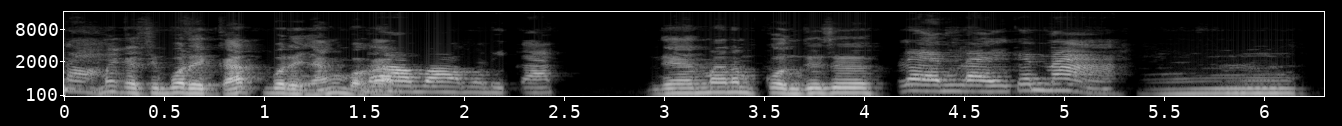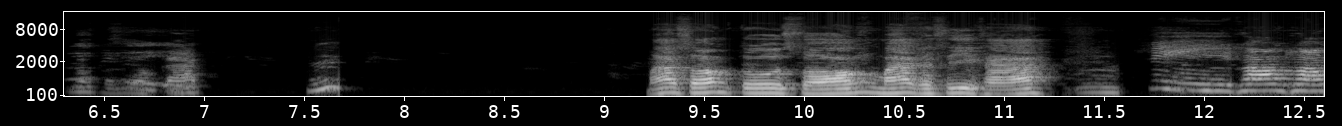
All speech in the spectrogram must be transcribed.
เนาะไม่ก็สิบ่ได้กัดบ่ได้หยังบ่ครับบ่บ่บริการแดนมาน้ำกลนซื่อแลนไหลกันมาๆอืมไม่เป็นบริการหมาสองตัวสองหมากับสี่ขาอืมสี่ทองทอง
